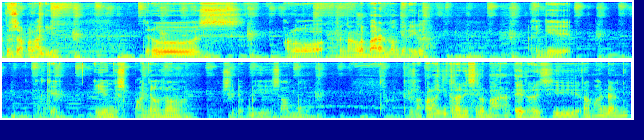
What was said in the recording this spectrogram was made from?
Terus apa lagi? Terus kalau tentang lebaran mah kira lah Aing oke iya nggak sepanjang soalnya. Bisa disambung. Terus apalagi tradisi lebaran? Eh tradisi ramadan nih.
